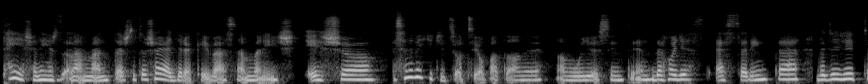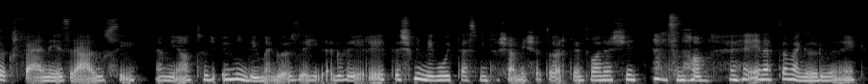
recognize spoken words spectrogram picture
teljesen érzelemmentes, tehát a saját gyerekeivel szemben is. És uh, szerintem egy kicsit szociopata a nő, amúgy őszintén, de hogy ezt, ezt szerinte, vagy hogy tök felnéz rá Lucy emiatt, hogy ő mindig megőrzi a hideg vérét, és mindig úgy tesz, mintha semmi se történt volna, és így nem tudom, én ettől megőrülnék.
